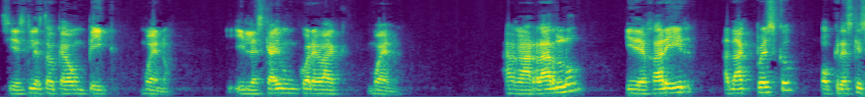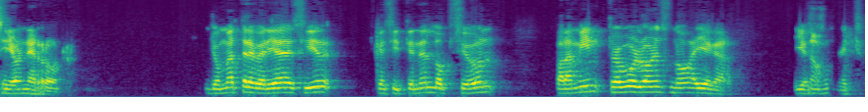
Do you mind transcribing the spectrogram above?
si es que les toca un pick, bueno, y les cae un coreback, bueno, agarrarlo y dejar ir a Dak Prescott o crees que sería un error? Yo me atrevería a decir que si tienes la opción, para mí Trevor Lawrence no va a llegar. Y eso es un hecho,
